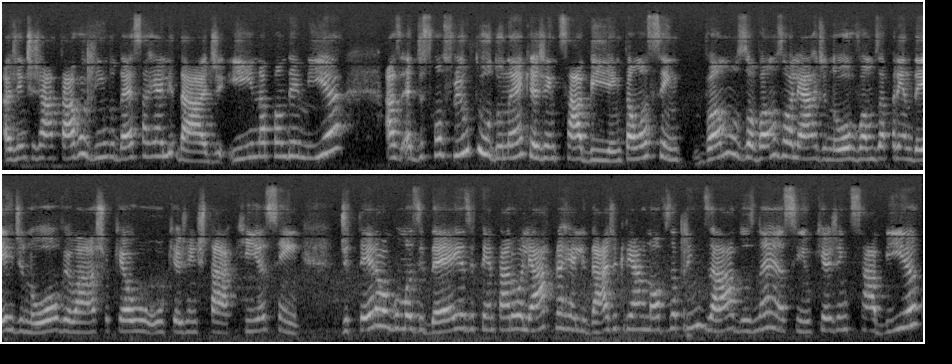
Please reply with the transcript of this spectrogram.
A gente já estava vindo dessa realidade e na pandemia desconstruiu tudo, né, que a gente sabia. Então, assim, vamos vamos olhar de novo, vamos aprender de novo. Eu acho que é o, o que a gente está aqui, assim, de ter algumas ideias e tentar olhar para a realidade e criar novos aprendizados, né? Assim, o que a gente sabia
